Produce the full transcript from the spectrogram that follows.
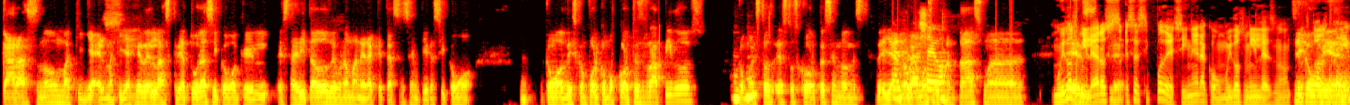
caras, ¿no? Maquilla el maquillaje de las criaturas y como que está editado de una manera que te hace sentir así como, como disconfort, como cortes rápidos como estos, estos cortes en donde ya no vemos el fantasma. Muy dos mileros, este ese tipo de cine era como muy dos miles, ¿no? Sí, como bien,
